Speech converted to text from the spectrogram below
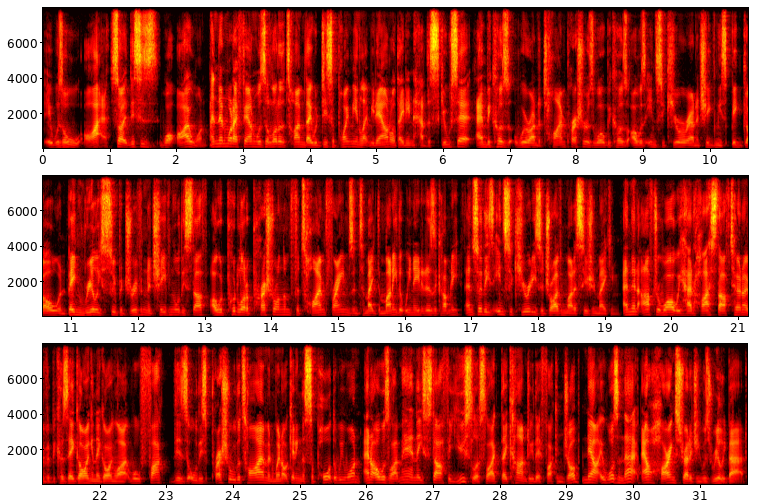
it was all I. So this is what I want. And then what I found was a lot of the time they would disappoint me and let me down or they didn't have the skill set. And because we were under time pressure as well, because I was insecure around achieving this big goal and being really super driven achieving all this stuff, I would put a lot of pressure on them for time frames and to make the money that we needed as a company. And so these insecurities are driving my decision making. And then after a while, we had high staff turnover because they're going and they're going going like, well, fuck, there's all this pressure all the time and we're not getting the support that we want. And I was like, man, these staff are useless. Like they can't do their fucking job. Now, it wasn't that. Our hiring strategy was really bad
